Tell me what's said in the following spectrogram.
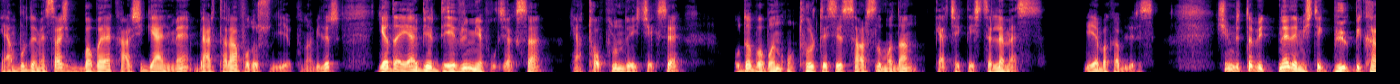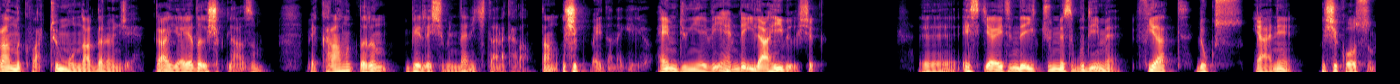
Yani burada mesaj babaya karşı gelme, bertaraf olursun diye yapılabilir. Ya da eğer bir devrim yapılacaksa Yani toplum değişecekse o da babanın otoritesi sarsılmadan gerçekleştirilemez diye bakabiliriz. Şimdi tabii ne demiştik? Büyük bir karanlık var tüm bunlardan önce. Gaia'ya da ışık lazım. Ve karanlıkların birleşiminden iki tane karanlıktan ışık meydana geliyor. Hem dünyevi hem de ilahi bir ışık. Ee, eski ayetin de ilk cümlesi bu değil mi? Fiat lux yani ışık olsun.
